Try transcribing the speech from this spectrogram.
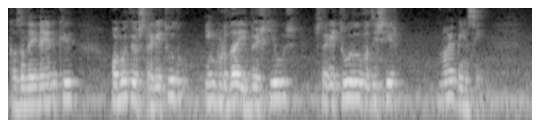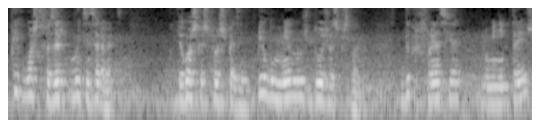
Causando a ideia de que, oh meu Deus, estraguei tudo, engordei 2 kg, estraguei tudo, vou desistir. Não é bem assim. O que é que eu gosto de fazer, muito sinceramente? Eu gosto que as pessoas pesem pelo menos duas vezes por semana. De preferência, no mínimo 3,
